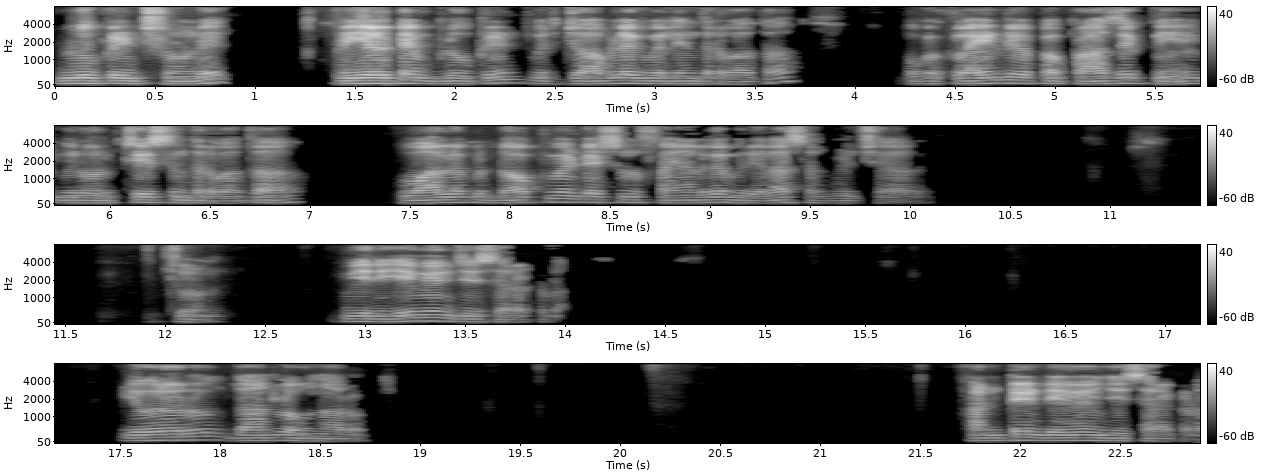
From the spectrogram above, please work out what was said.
బ్లూ ప్రింట్ చూడండి. రియల్ టైం బ్లూ ప్రింట్ మీరు జాబ్లోకి వెళ్ళిన తర్వాత ఒక క్లయింట్ యొక్క ప్రాజెక్ట్ని మీరు వర్క్ చేసిన తర్వాత వాళ్ళకు డాక్యుమెంటేషన్ ఫైనల్గా మీరు ఎలా సబ్మిట్ చేయాలి? చూడండి. మీరు ఏమేమి చేశారు అక్కడ? ఎవరెవరు దాంట్లో ఉన్నారు? కంటెంట్ ఏమేమి చేశారు అక్కడ?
